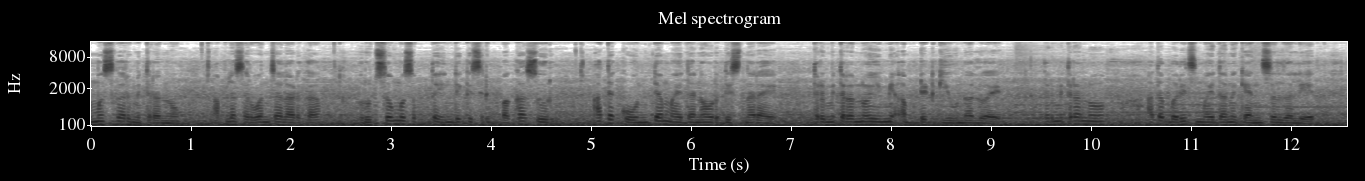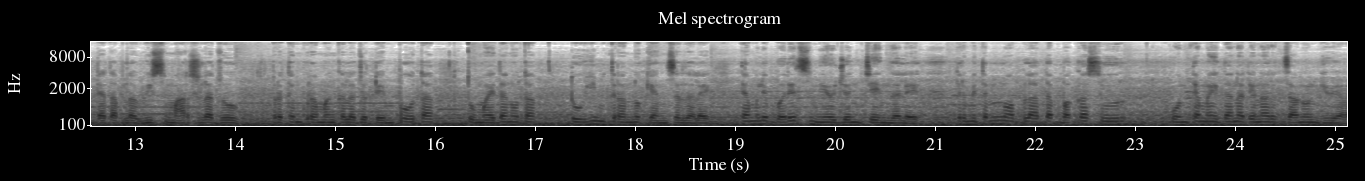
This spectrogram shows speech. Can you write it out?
नमस्कार मित्रांनो आपल्या सर्वांचा लाडका रुत्सम सप्त हिंदी केसरी बकासूर आता कोणत्या मैदानावर दिसणार आहे? तर मित्रांनो ही मी अपडेट घेऊन आलो आहे. तर मित्रांनो आता बरीच मैदानं कॅन्सल झाली आहेत. त्यात आपला वीस मार्चला जो प्रथम क्रमांकाला जो टेम्पो होता तो मैदान होता तोही मित्रांनो कॅन्सल झाला आहे त्यामुळे बरेच नियोजन चेंज झाले आहे तर मित्रांनो आपला आता बकासूर कोणत्या मैदानात येणार जाणून घेऊया.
